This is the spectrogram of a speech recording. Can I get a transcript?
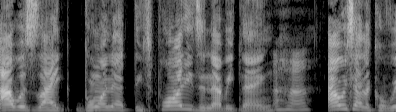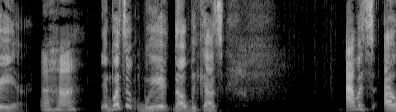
I was like going at these parties and everything. Uh huh. I always had a career. Uh huh. It wasn't weird though because I was a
